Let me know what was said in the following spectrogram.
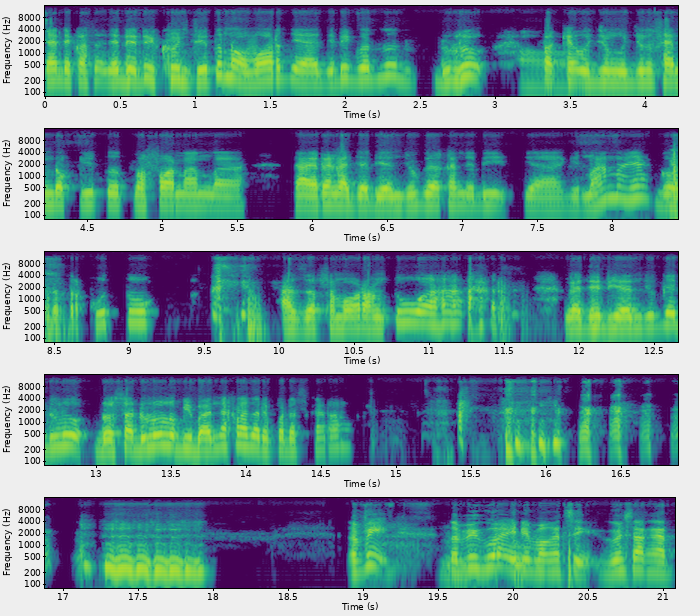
yang di konsep jadi dikunci itu nomornya. Jadi gue tuh dulu Oh. pakai ujung-ujung sendok gitu teleponan lah. Ya, akhirnya nggak jadian juga kan jadi ya gimana ya gue udah terkutuk azab sama orang tua. Nggak jadian juga dulu. Dosa dulu lebih banyak lah daripada sekarang. Tapi tapi gue ini banget sih. Gue sangat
